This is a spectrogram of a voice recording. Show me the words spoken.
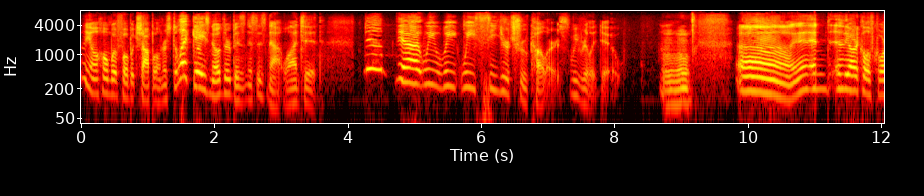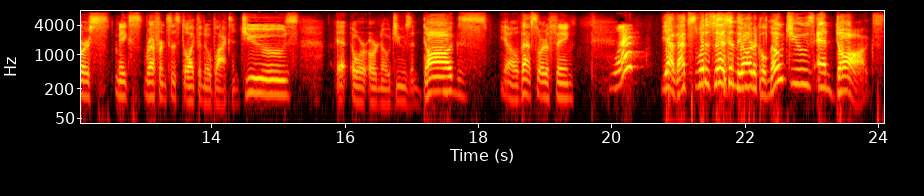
you know, homophobic shop owners to let gays know their business is not wanted. Yeah, yeah, we we we see your true colors. We really do. Mm-hmm. Uh, and, and the article, of course, makes references to like the no blacks and Jews, eh, or or no Jews and dogs, you know, that sort of thing. What? Yeah, that's what it says in the article. No Jews and dogs.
